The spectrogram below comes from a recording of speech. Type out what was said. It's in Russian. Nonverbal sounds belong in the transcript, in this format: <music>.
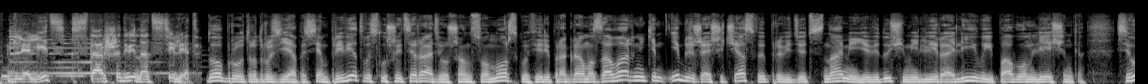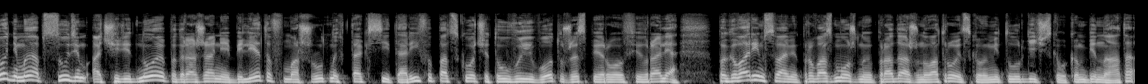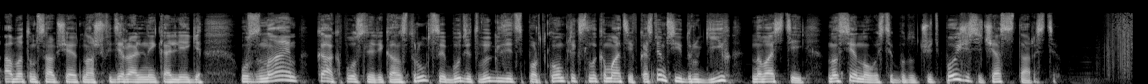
Для лиц старше 12 лет. Доброе утро, друзья. Всем привет. Вы слушаете радио «Шансон Орск». В эфире программа «Заварники». И ближайший час вы проведете с нами, ее ведущими Эльвирой Алиевой и Павлом Лещенко. Сегодня мы обсудим очередное подорожание билетов в маршрутных такси. Тарифы подскочат, увы, вот уже с 1 февраля. Поговорим с вами про возможную продажу Новотроицкого металлургического комбината. Об этом сообщают наши федеральные коллеги. Узнаем, как после реконструкции будет выглядеть спорткомплекс «Локомотив». Коснемся и других новостей. Но все новости будут чуть позже, сейчас старости.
